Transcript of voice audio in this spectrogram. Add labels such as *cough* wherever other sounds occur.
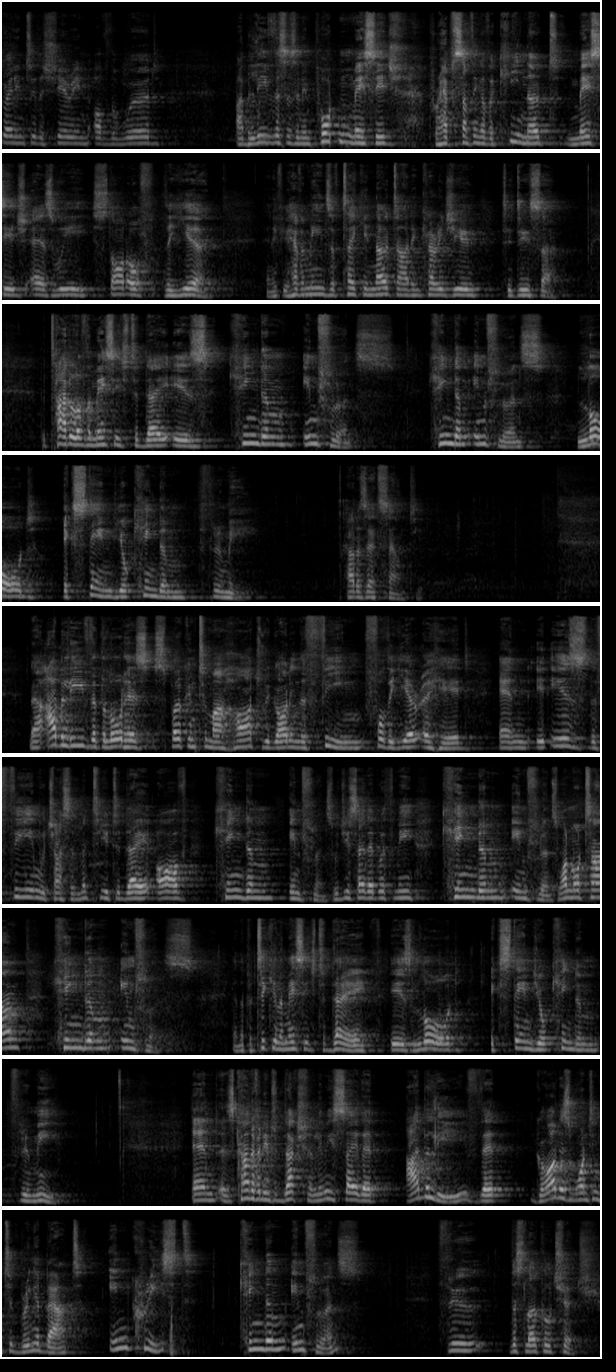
straight into the sharing of the word. I believe this is an important message, perhaps something of a keynote message as we start off the year. And if you have a means of taking note, I'd encourage you to do so. The title of the message today is Kingdom Influence. Kingdom Influence. Lord, extend your kingdom through me. How does that sound to you? Now, I believe that the Lord has spoken to my heart regarding the theme for the year ahead, and it is the theme which I submit to you today of kingdom influence. Would you say that with me? Kingdom influence. One more time kingdom influence. And the particular message today is Lord, extend your kingdom through me. And as kind of an introduction, let me say that I believe that God is wanting to bring about increased kingdom influence through this local church.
